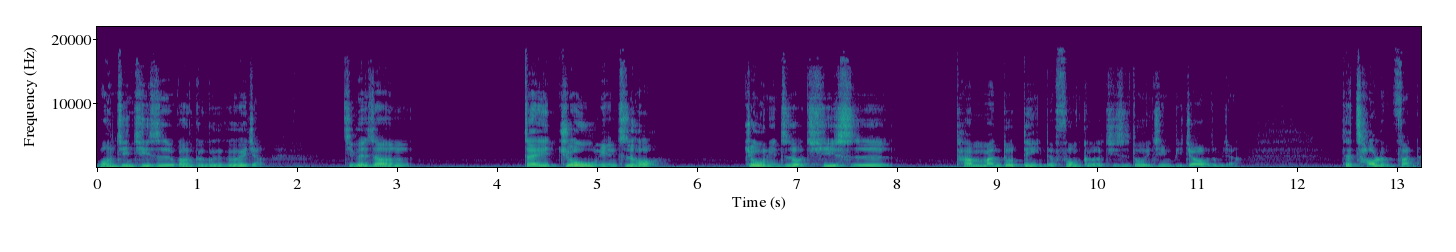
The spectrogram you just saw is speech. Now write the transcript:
王晶其实我刚刚跟跟各位讲，基本上在九五年之后，九五年之后，其实他蛮多电影的风格其实都已经比较怎么讲，在炒冷饭呢，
